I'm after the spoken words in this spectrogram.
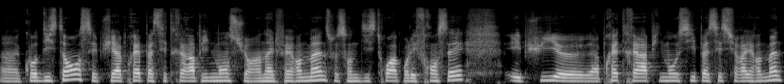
un court distance et puis après passer très rapidement sur un Alpha Ironman 73 pour les Français et puis après très rapidement aussi passer sur Ironman.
